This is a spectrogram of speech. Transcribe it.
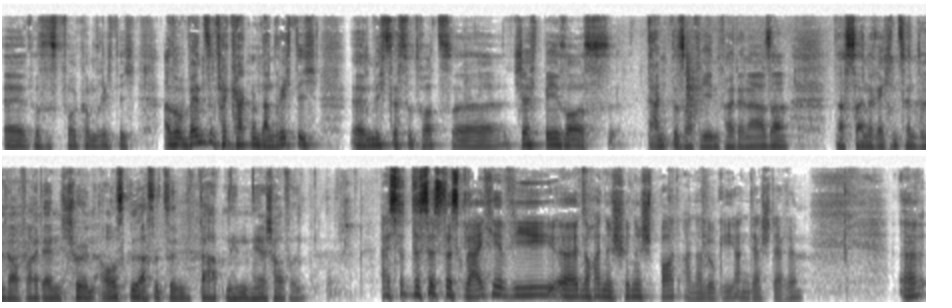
Äh, das ist vollkommen richtig. Also wenn sie verkacken, dann richtig. Äh, nichtsdestotrotz, äh, Jeff Bezos dankt es auf jeden Fall der NASA, dass seine Rechenzentren da auch weiterhin schön ausgelastet sind, mit Daten hin und her schaufeln. Weißt du, das ist das gleiche wie äh, noch eine schöne Sportanalogie an der Stelle. Äh,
